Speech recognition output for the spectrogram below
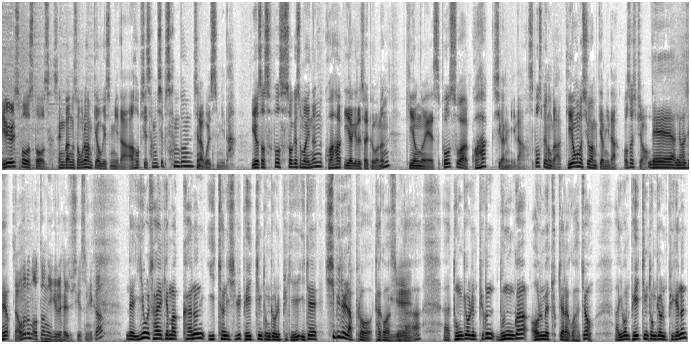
일요일 스포츠 스포츠 생방송으로 함께하고 계십니다. 9시 33분 지나고 있습니다. 이어서 스포츠 속에 숨어있는 과학 이야기를 살펴보는 기영로의 스포츠와 과학 시간입니다. 스포츠 변호가 기영로 씨와 함께합니다. 어서 오십시오. 네, 안녕하세요. 자, 오늘은 어떤 얘기를 해주시겠습니까? 네, 2월 4일 개막하는 2022 베이징 동계올림픽이 이제 11일 앞으로 다가왔습니다. 아, 동계올림픽은 눈과 얼음의 축제라고 하죠. 아, 이번 베이징 동계올림픽에는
